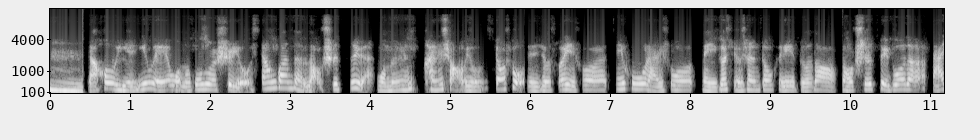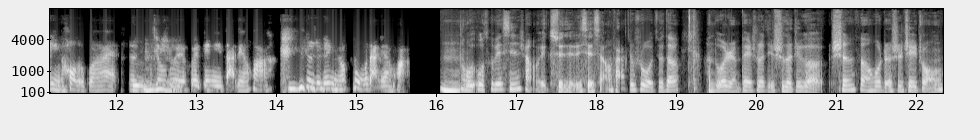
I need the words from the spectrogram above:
嗯，然后也因为我们工作室有相关的老师资源，我们很少有销售，也就所以说几乎来说每一个学生都可以得到老师最多的打引号的关爱，是不交作业会给你打电话，甚至给你的父母打电话。嗯，我我特别欣赏维克学姐这些想法，就是我觉得很多人被设计师的这个身份或者是这种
